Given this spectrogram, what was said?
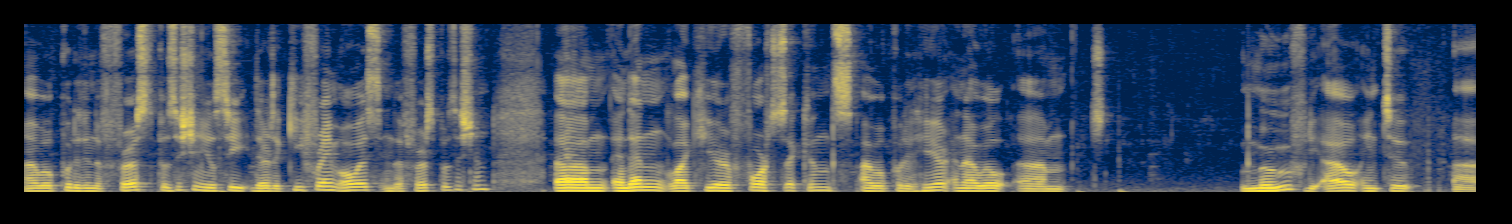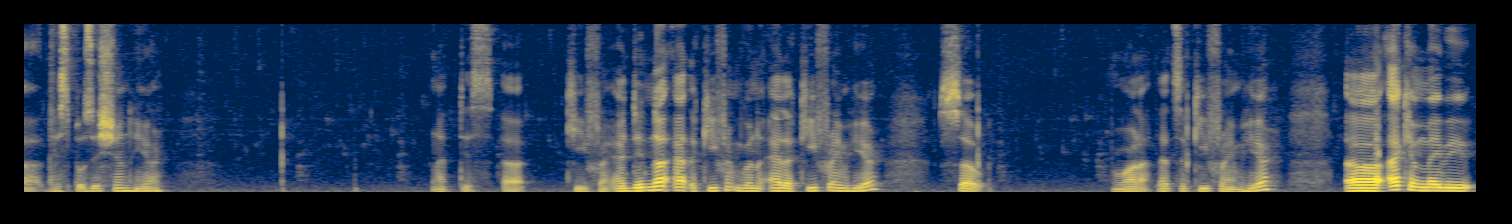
I will put it in the first position. You'll see there's a keyframe always in the first position. Um, and then like here four seconds I will put it here and I will um, move the owl into uh, this position here at this uh, keyframe. I did not add a keyframe. I'm going to add a keyframe here. So voila, that's a keyframe here. Uh, I can maybe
